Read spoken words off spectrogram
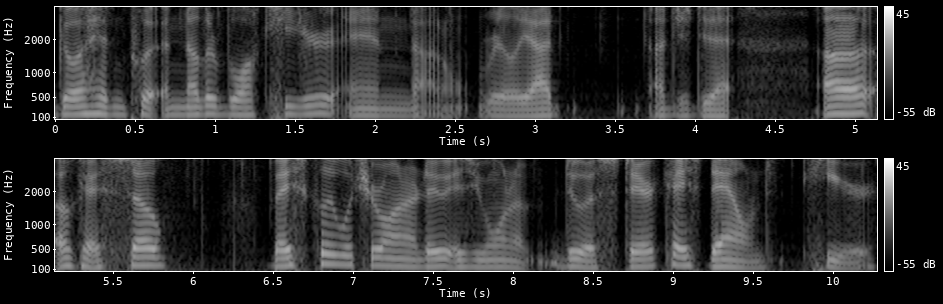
go ahead and put another block here, and I don't really, I, I just do that. Uh, okay, so basically what you want to do is you want to do a staircase down here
